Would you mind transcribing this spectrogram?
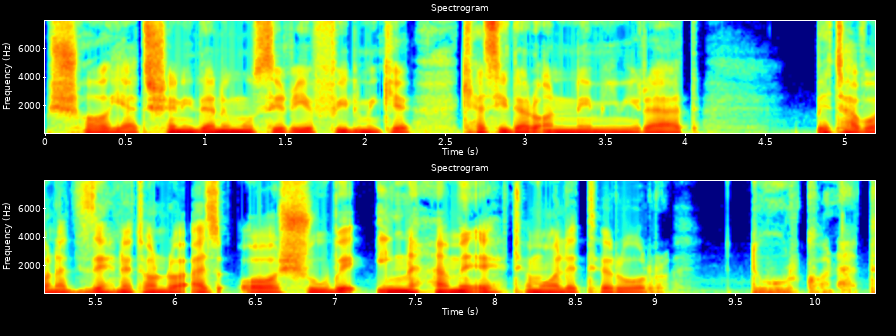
شاید شنیدن موسیقی فیلمی که کسی در آن نمی میرد بتواند ذهنتان را از آشوب این همه احتمال ترور دور کند.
